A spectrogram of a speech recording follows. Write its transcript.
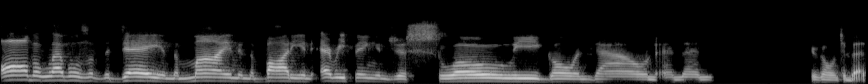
all the levels of the day and the mind and the body and everything and just slowly going down and then you're going to bed.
